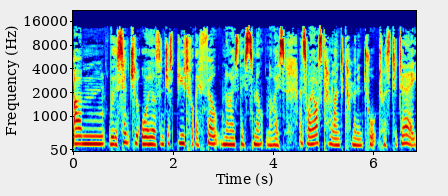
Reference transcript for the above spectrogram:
um, with essential oils and just beautiful. They felt nice, they smelt nice. And so, I asked Caroline to come in and talk to us today.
